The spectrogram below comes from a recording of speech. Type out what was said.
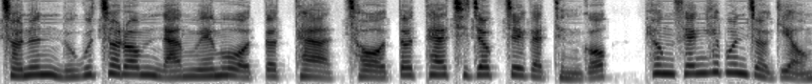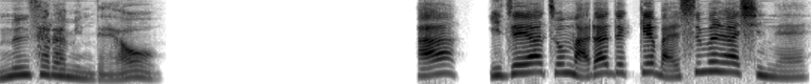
저는 누구처럼 남 외모 어떻다, 저 어떻다 지적질 같은 거 평생 해본 적이 없는 사람인데요. 아, 이제야 좀 알아듣게 말씀을 하시네.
